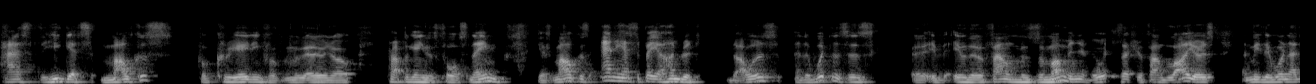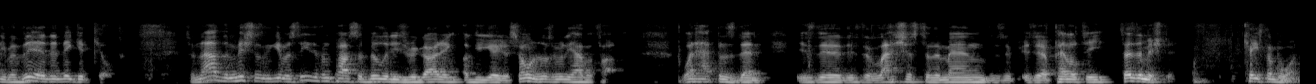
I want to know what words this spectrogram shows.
has to, he gets Malchus for creating for you know propagating his false name. Gets Malchus, and he has to pay a hundred dollars. And the witnesses, uh, if, if, they were found Mizumamim, if the witnesses actually found liars, that means they were not even there, then they get killed. So now the mission to give us three different possibilities regarding a Giyair, someone who doesn't really have a father. What happens then? Is there is there lashes to the man? Is there, is there a penalty? Says the Mishnah. Case number one.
